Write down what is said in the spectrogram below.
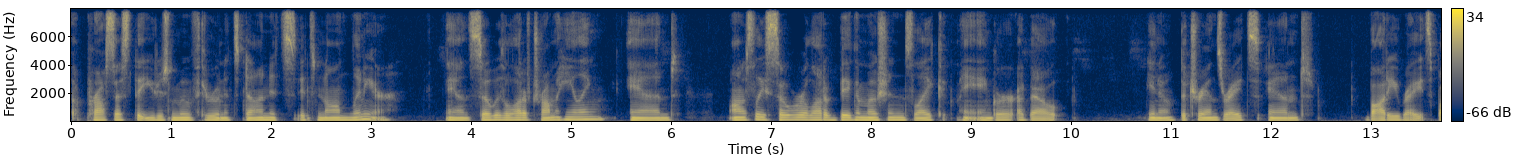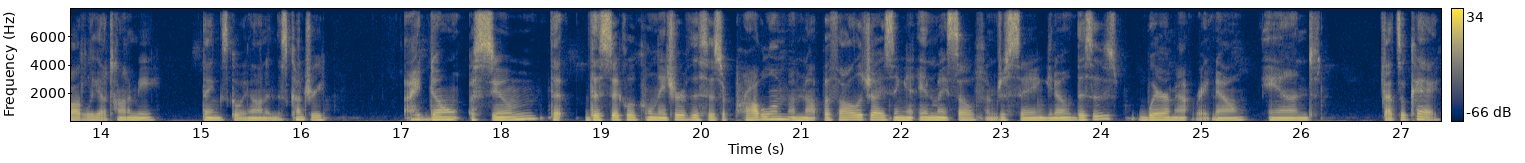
a process that you just move through and it's done. It's it's non-linear. And so is a lot of trauma healing and honestly so are a lot of big emotions like my anger about you know, the trans rights and body rights, bodily autonomy things going on in this country. I don't assume that the cyclical nature of this is a problem. I'm not pathologizing it in myself. I'm just saying, you know, this is where I'm at right now, and that's okay.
